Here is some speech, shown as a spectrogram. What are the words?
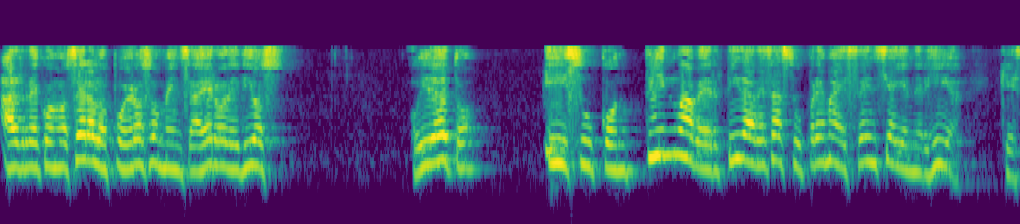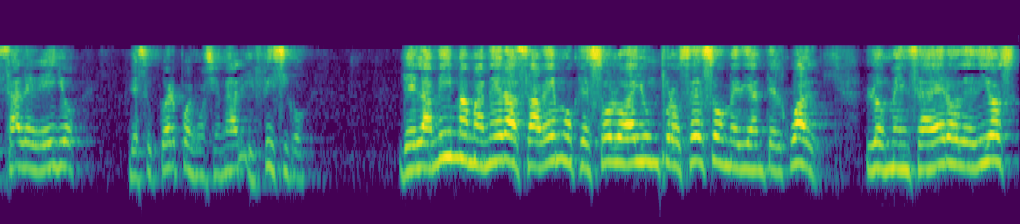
al reconocer a los poderosos mensajeros de Dios, oído esto, y su continua vertida de esa suprema esencia y energía que sale de ellos, de su cuerpo emocional y físico. De la misma manera sabemos que solo hay un proceso mediante el cual los mensajeros de Dios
